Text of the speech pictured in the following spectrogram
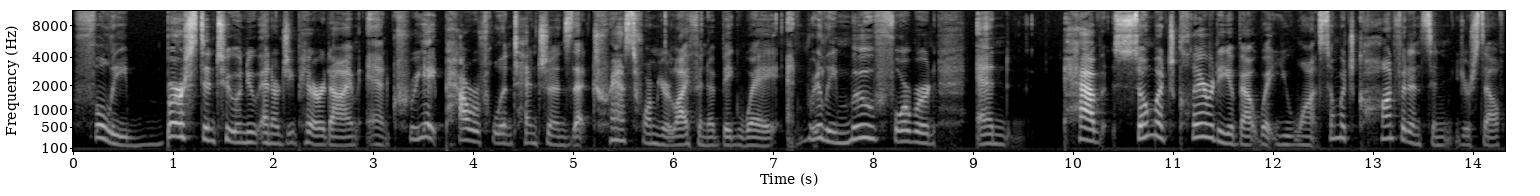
fully burst into a new energy paradigm and create powerful intentions that transform your life in a big way and really move forward and have so much clarity about what you want, so much confidence in yourself,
